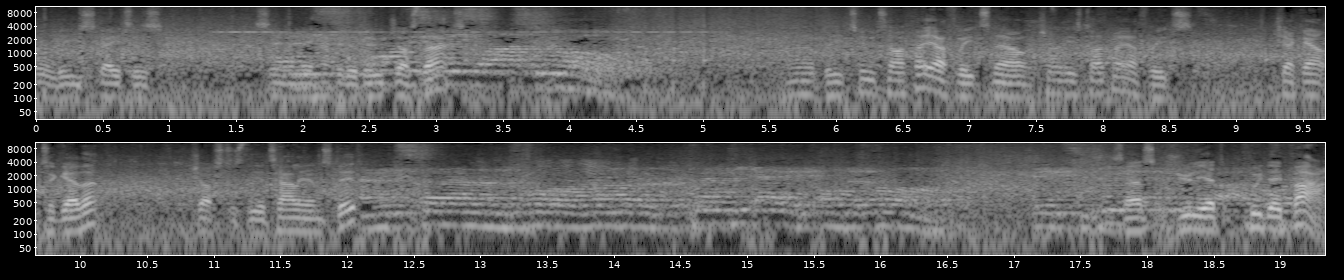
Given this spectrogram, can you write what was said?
All these skaters seemingly happy to do just that. Uh, the two Taipei athletes now, Chinese Taipei athletes, check out together, just as the Italians did. That's Juliette Pouydebat.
